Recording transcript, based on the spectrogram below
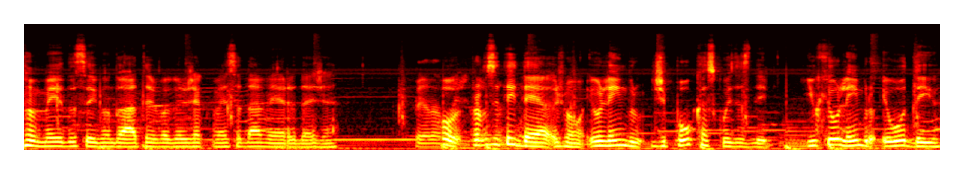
No meio do segundo ato, o bagulho já começa a dar merda já. Pelo Pô, amor de pra você ter ideia, João, eu lembro de poucas coisas dele. E o que eu lembro, eu odeio.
